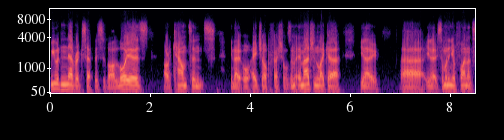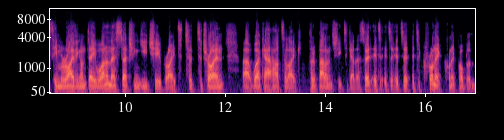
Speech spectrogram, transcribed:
we would never accept this of our lawyers, our accountants, you know, or HR professionals. Im- Imagine like a, you know. Uh, you know, someone in your finance team arriving on day one and they're searching YouTube, right, to, to try and uh, work out how to like put a balance sheet together. So it's it's a, it's a it's a chronic chronic problem.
